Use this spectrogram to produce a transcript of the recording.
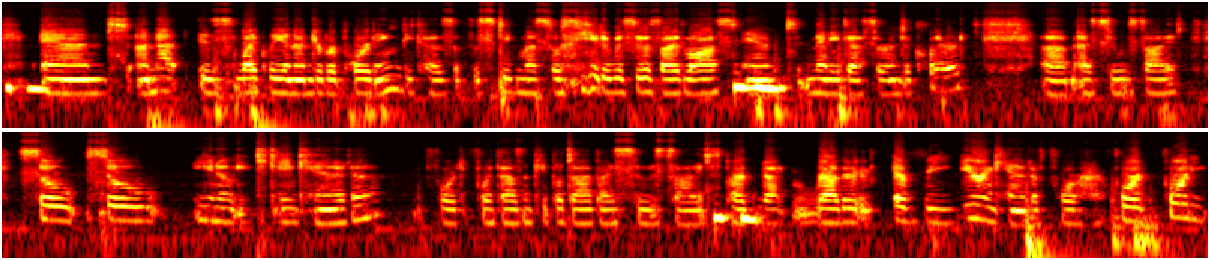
mm-hmm. and and that is likely an underreporting because of the stigma associated with suicide loss mm-hmm. and many deaths are undeclared um, as suicide so so you know, each day in Canada, 4,000 people die by suicide. Mm-hmm. Part, rather, every year in Canada, 4, 4, 40,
